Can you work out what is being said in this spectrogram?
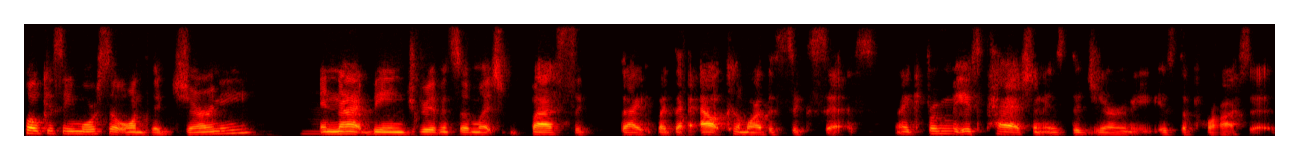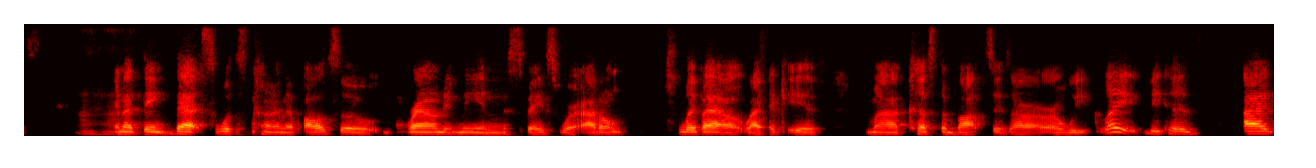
focusing more so on the journey mm-hmm. and not being driven so much by like like the outcome or the success. Like for me, it's passion, is the journey, it's the process. Mm-hmm. And I think that's what's kind of also grounded me in the space where I don't flip out like if my custom boxes are a week late because I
